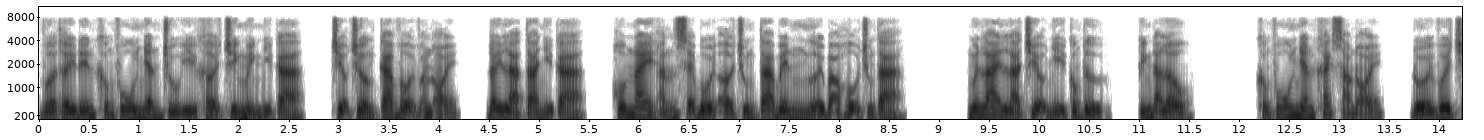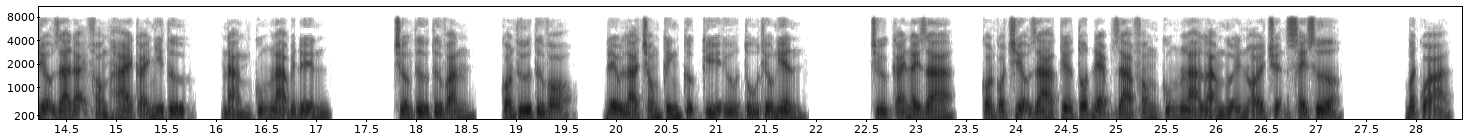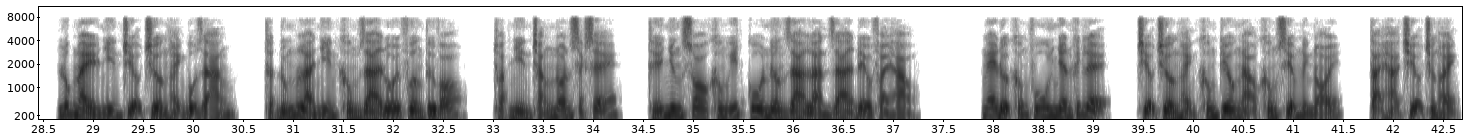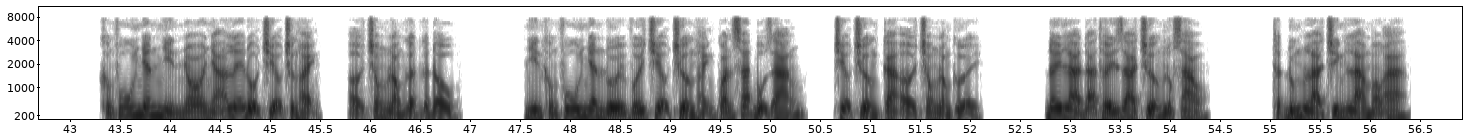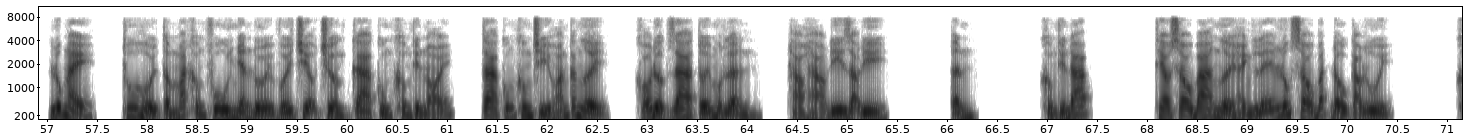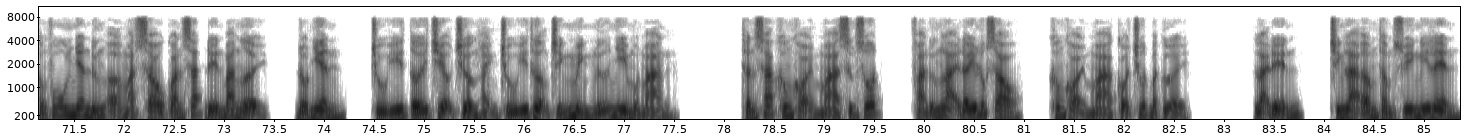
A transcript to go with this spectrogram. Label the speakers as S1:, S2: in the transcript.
S1: Vừa thấy đến khổng phu nhân chú ý khởi chính mình nhị ca, triệu trường ca vội vàng nói, đây là ta nhị ca, hôm nay hắn sẽ bồi ở chúng ta bên người bảo hộ chúng ta. Nguyên lai là triệu nhị công tử, kính đã lâu. Khổng phu nhân khách sáo nói, đối với triệu gia đại phòng hai cái nhi tử, nàng cũng là biết đến. Trường tử từ văn, con thứ từ võ, đều là trong kinh cực kỳ ưu tú thiếu niên. Trừ cái này ra, còn có triệu gia kia tốt đẹp gia phong cũng là làm người nói chuyện say xưa. Bất quá, lúc này nhìn triệu trường hạnh bộ dáng, thật đúng là nhìn không ra đối phương từ võ, thoạt nhìn trắng non sạch sẽ, thế nhưng so không ít cô nương ra làn da đều phải hảo. Nghe được khổng phu nhân khích lệ, triệu trường hạnh không tiêu ngạo không xiểm định nói, tại hạ triệu trường hạnh. Khổng phu nhân nhìn nho nhã lễ độ triệu trường hạnh, ở trong lòng gật gật đầu. Nhìn khổng phu nhân đối với triệu trường hạnh quan sát bộ dáng, triệu trường ca ở trong lòng cười. Đây là đã thấy ra trưởng lúc sau. Thật đúng là chính là mau A. Lúc này, thu hồi tầm mắt khổng phu nhân đối với triệu trường ca cùng khổng thiên nói, ta cũng không chỉ hoãn các người, khó được ra tới một lần, hảo hảo đi dạo đi. ân Khổng thiên đáp. Theo sau ba người hành lễ lúc sau bắt đầu cáo lui. Khổng phu nhân đứng ở mặt sau quan sát đến ba người, đột nhiên, chú ý tới triệu trường hạnh chú ý thượng chính mình nữ nhi một màn. Thần sắc không khỏi mà sửng sốt, phản ứng lại đây lúc sau, không khỏi mà có chút bật cười. Lại đến, chính là âm thầm suy nghĩ lên.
